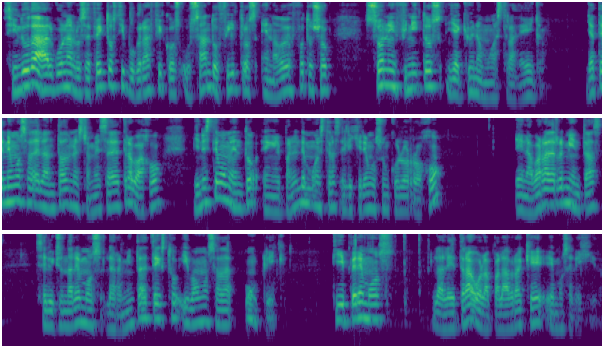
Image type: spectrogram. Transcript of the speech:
Sin duda alguna, los efectos tipográficos usando filtros en Adobe Photoshop son infinitos y aquí una muestra de ello. Ya tenemos adelantado nuestra mesa de trabajo y en este momento en el panel de muestras elegiremos un color rojo. En la barra de herramientas seleccionaremos la herramienta de texto y vamos a dar un clic. Tiperemos la letra o la palabra que hemos elegido.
